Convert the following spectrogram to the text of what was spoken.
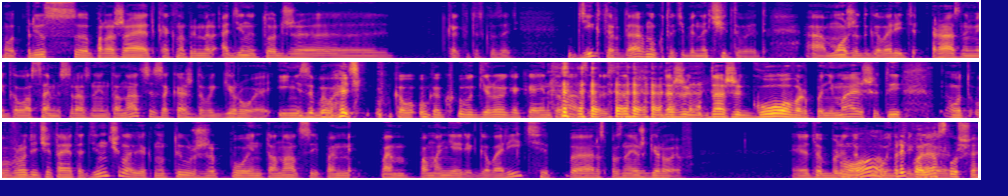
Вот. Плюс э, поражает, как, например, один и тот же, э, как это сказать, диктор, да, ну, кто тебе начитывает, а, может говорить разными голосами с разной интонацией за каждого героя и не забывать, у, кого, у какого героя какая интонация. То есть даже, даже говор, понимаешь, и ты вот вроде читает один человек, но ты уже по интонации, по, по, по манере говорить э, распознаешь героев. Это, блин, О, прикольно, нифига. слушай.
